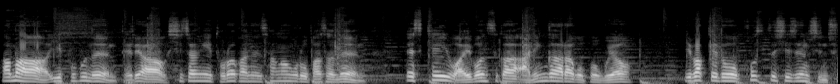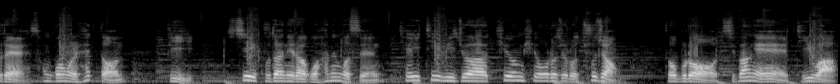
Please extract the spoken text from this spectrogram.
아마 이 부분은 대략 시장이 돌아가는 상황으로 봐서는 SK 와이번스가 아닌가라고 보고요. 이 밖에도 포스트 시즌 진출에 성공을 했던 B, C 구단이라고 하는 것은 KT 위주와 키움 히어로즈로 추정, 더불어 지방의 D와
